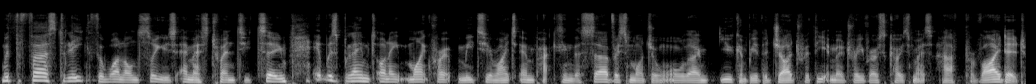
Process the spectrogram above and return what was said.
With the first leak, the one on Soyuz MS-22, it was blamed on a micrometeorite impacting the service module, although you can be the judge with the imagery Roscosmos have provided.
